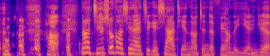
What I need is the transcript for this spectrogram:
好，那其实说到现在这个夏天呢，真的非常的炎热。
